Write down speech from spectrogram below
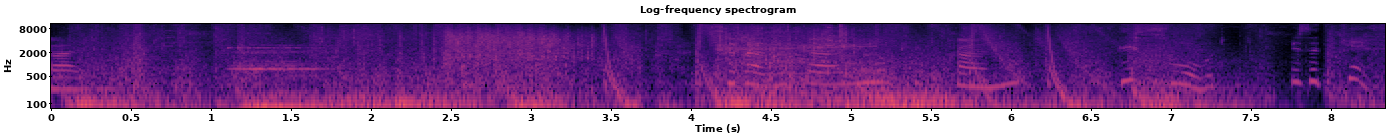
ได้สถานการณ์เริ่มพลิกผัน This sword is a gift.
